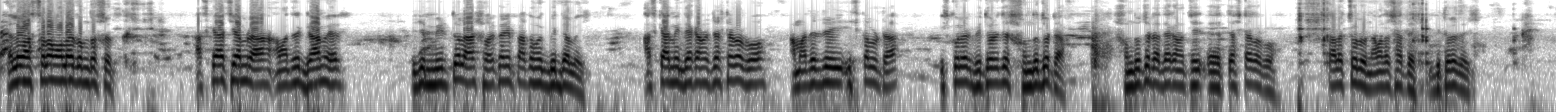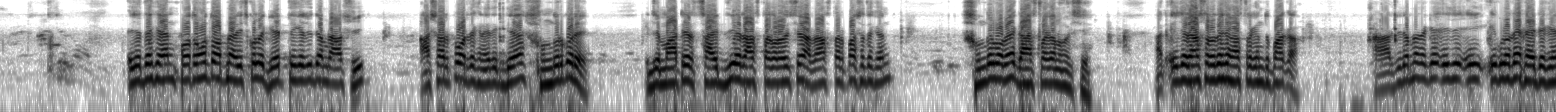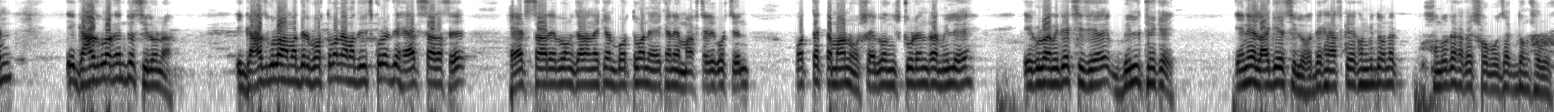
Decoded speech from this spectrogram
Hello, আসসালামু আলাইকুম, দর্শক। আজকে আছি আমরা আমাদের গ্রামের এই যে মিরতলা সরকারি প্রাথমিক বিদ্যালয়। আজকে আমি দেখানোর চেষ্টা করব আমাদের যে স্কুলটা, স্কুলের ভিতরে যে সৌন্দর্যটা সৌন্দর্যটা দেখানোর চেষ্টা করব। তাহলে চলুন আমাদের সাথে, ভিতরে যাই। এই যে দেখেন, প্রথমত আপনার স্কুলের গেট থেকে যদি আমরা আসি, আসার পর দেখেন এদিক দিয়ে সুন্দর করে এই যে মাঠের সাইড দিয়ে রাস্তা করা হয়েছে, আর রাস্তার পাশে দেখেন সুন্দরভাবে গাছ লাগানো হয়েছে। আর এই যে রাস্তাটা দেখেন, রাস্তা কিন্তু পাকা। আর যদি আপনাদেরকে এই যে এই এগুলো দেখাই, দেখেন, এই গাছগুলো কিন্তু ছিল না। এই গাছগুলো আমাদের বর্তমানে আমাদের স্কুলের যে হেড স্যার আছে, হেড স্যার এবং যারা নাকি বর্তমানে এখানে মাস্টারি করছেন, প্রত্যেকটা মানুষ এবং স্টুডেন্টরা মিলে এগুলো আমি দেখছি যে বিল থেকে এনে লাগিয়েছিল। দেখেন, আজকে এখন কিন্তু অনেক সুন্দর দেখা যায়, সবুজ, একদম সবুজ।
